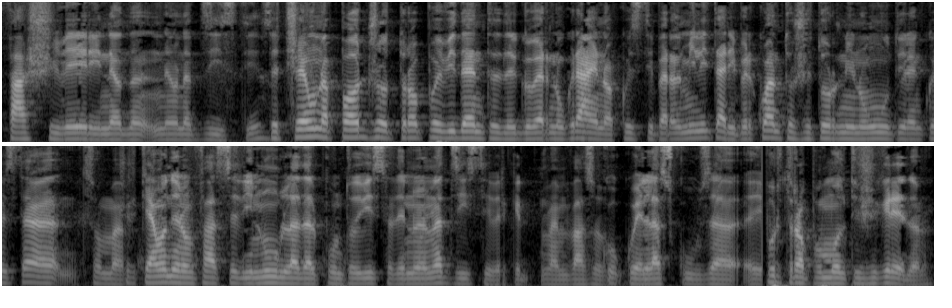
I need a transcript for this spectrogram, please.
fasci veri neo- neonazisti, se c'è un appoggio troppo evidente del governo ucraino a questi paramilitari, per quanto ci tornino utile in questa, insomma, cerchiamo di non farsi di nulla dal punto di vista dei neonazisti, perché va invaso con quella scusa e purtroppo molti ci credono.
